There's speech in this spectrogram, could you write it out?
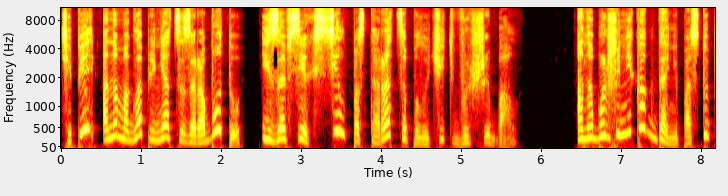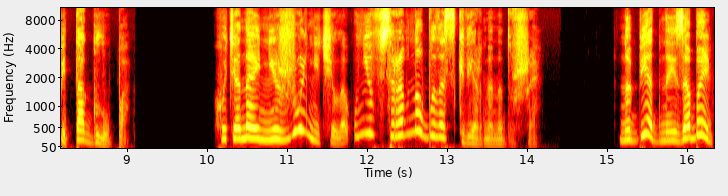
Теперь она могла приняться за работу и изо всех сил постараться получить высший балл. Она больше никогда не поступит так глупо. Хоть она и не жульничала, у нее все равно было скверно на душе. Но бедная Изабель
